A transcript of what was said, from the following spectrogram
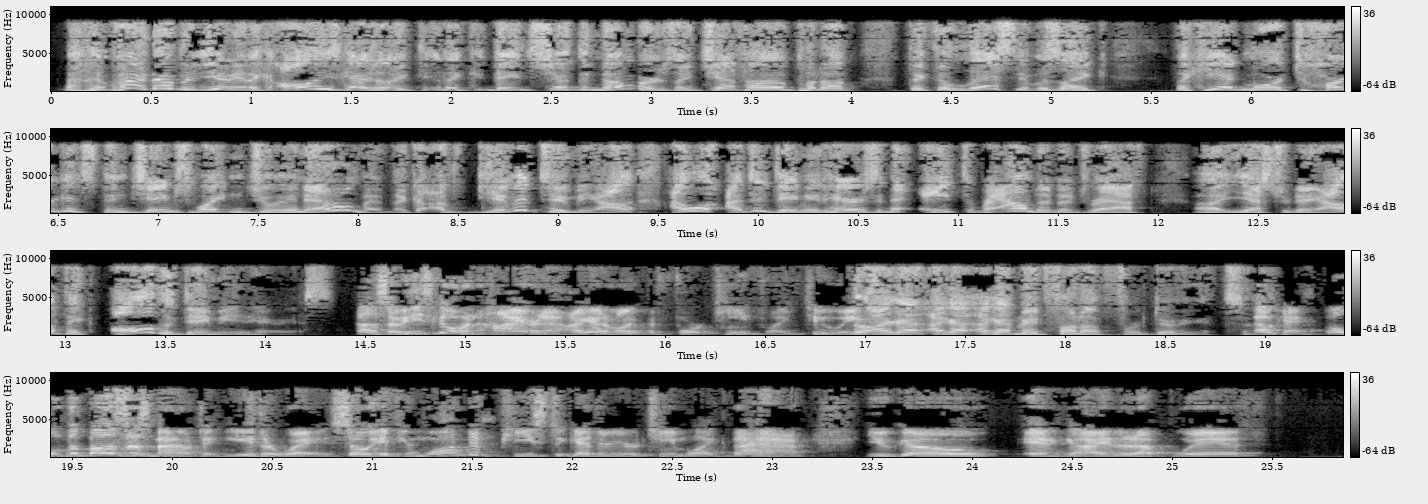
no, but you know, like all these guys are like, like they showed the numbers. Like Jeff Howe put up like the list. It was like, like he had more targets than James White and Julian Edelman. Like, uh, give it to me. I'll, I will, I took Damien Harris in the eighth round in a draft, uh, yesterday. I'll take all the Damien Harris. Oh, so he's going higher now. I got him like the 14th, like two weeks. No, I got, I got, I got made fun of for doing it. So. Okay. Well, the buzz is mounting either way. So if you want to piece together your team like that, you go and I ended up with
